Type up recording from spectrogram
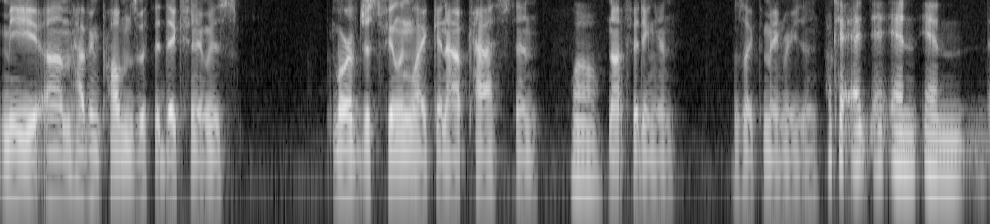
me um, having problems with addiction. It was more of just feeling like an outcast and Wow. not fitting in. Was like the main reason. Okay, and and and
